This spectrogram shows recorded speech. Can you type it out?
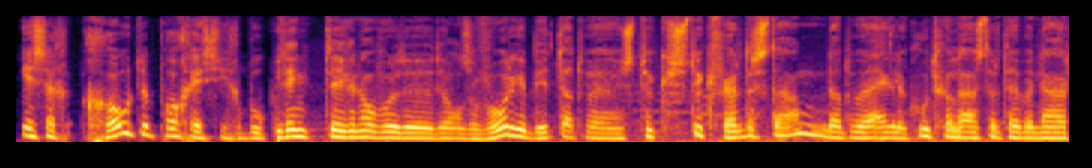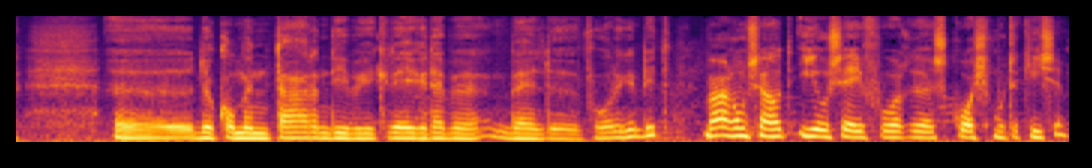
is er grote progressie geboekt. Ik denk tegenover de, de, onze vorige bid dat we een stuk, stuk verder staan. Dat we eigenlijk goed geluisterd hebben naar uh, de commentaren die we gekregen hebben bij de vorige bid. Waarom zou het IOC voor uh, squash moeten kiezen?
